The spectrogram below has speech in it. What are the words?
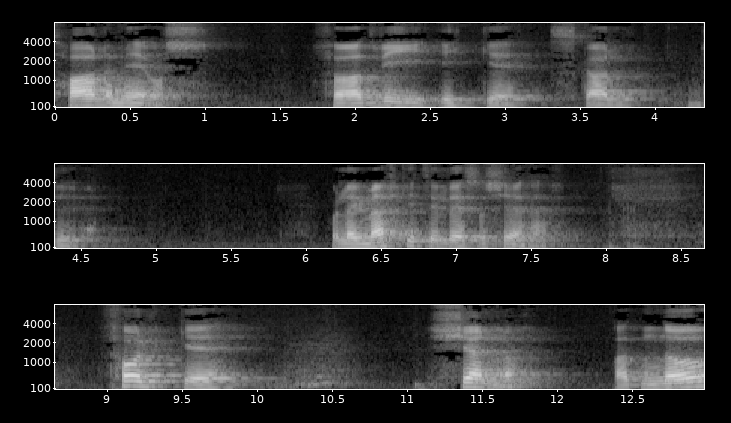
tale med oss, for at vi ikke skal dø. Og legg merke til det som skjer her. Folket skjønner at når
